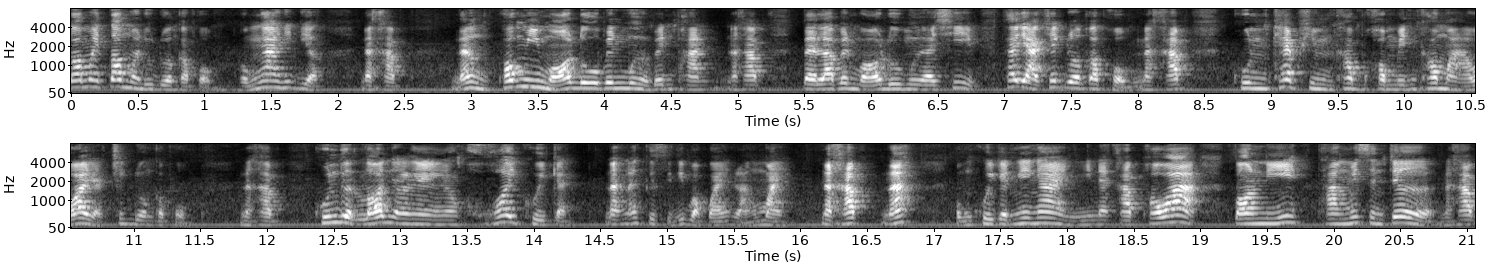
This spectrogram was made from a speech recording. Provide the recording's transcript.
ก็ไม่ต้องมาดูดวงกับผม ผมง่ายนิดเดียวนะครับนั่นเพราะมีหมอดูเป็นหมื่นเป็นพันนะครับ แต่เราเป็นหมอดูมืออาชีพ ถ้าอยากเช็คดวงกับผมนะครับ คุณแค่พิมพ์คำคอมเมนต์เข้ามาว่าอยากเช็คดวงกับผมนะครับ คุณเดือดร้อนยังไงค่อยคุยกันนะนั่นคือสิ่งที่บอกไว้หลังใหม่นะครับนะ ผมคุยกันง่ายๆอย่างนี้นะครับ เพราะว่าตอนนี้ทาง Messenger นะครับ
